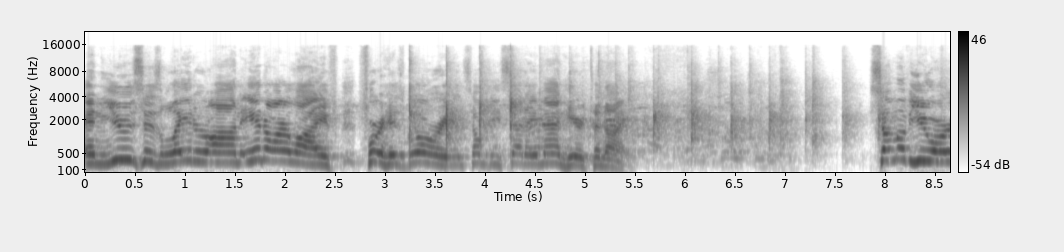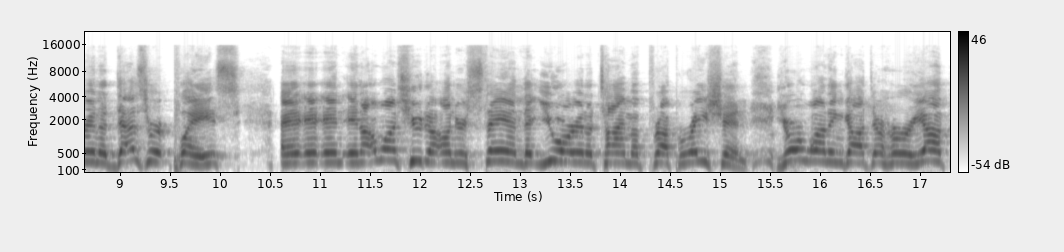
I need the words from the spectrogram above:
and uses later on in our life for His glory. And somebody said, Amen here tonight. Some of you are in a desert place And, and, and, I want you to understand that you are in a time of preparation. You're wanting God to hurry up,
